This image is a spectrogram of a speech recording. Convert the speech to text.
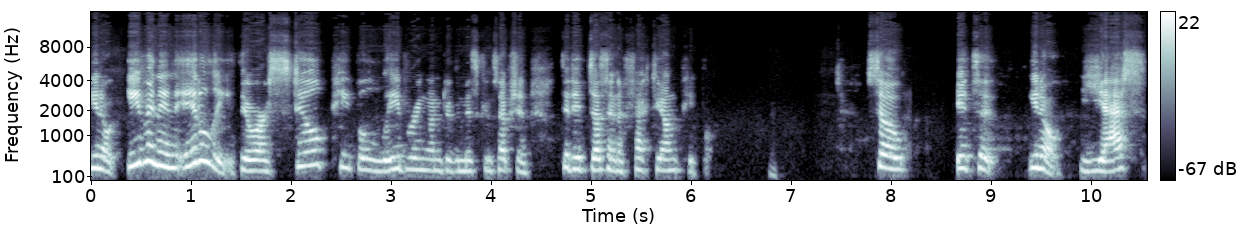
you know, even in Italy, there are still people laboring under the misconception that it doesn't affect young people. So it's a, you know, yes,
